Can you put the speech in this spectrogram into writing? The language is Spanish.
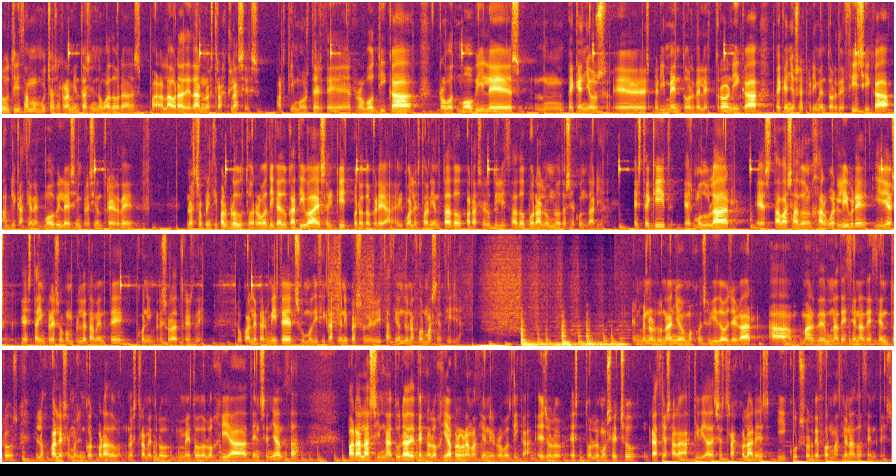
Nosotros utilizamos muchas herramientas innovadoras para la hora de dar nuestras clases. Partimos desde robótica, robots móviles, mm, pequeños eh, experimentos de electrónica, pequeños experimentos de física, aplicaciones móviles, impresión 3D. Nuestro principal producto de robótica educativa es el kit Protocrea, el cual está orientado para ser utilizado por alumnos de secundaria. Este kit es modular, está basado en hardware libre y está impreso completamente con impresora 3D, lo cual le permite su modificación y personalización de una forma sencilla. En menos de un año hemos conseguido llegar a más de una decena de centros en los cuales hemos incorporado nuestra metodología de enseñanza para la asignatura de Tecnología, Programación y Robótica. esto lo hemos hecho gracias a las actividades extraescolares y cursos de formación a docentes.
